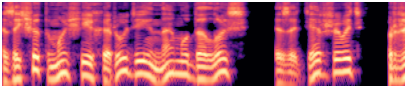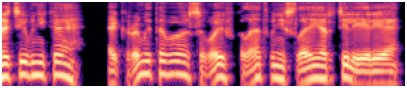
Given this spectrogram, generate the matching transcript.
за счет мощи их орудий нам удалось задерживать противника, а кроме того, свой вклад внесла и артиллерия,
